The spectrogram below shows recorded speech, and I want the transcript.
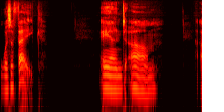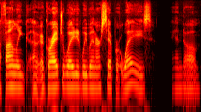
was a fake. And um, I finally I graduated. We went our separate ways. And um,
